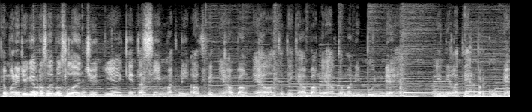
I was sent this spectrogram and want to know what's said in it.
Kemudian juga persahabat selanjutnya kita simak nih outfitnya Abang L. Ketika Abang L temani Bunda ini latihan berkuda.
